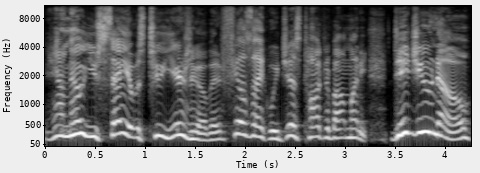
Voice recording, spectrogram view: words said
I know you say it was two years ago, but it feels like we just talked about money. Did you know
